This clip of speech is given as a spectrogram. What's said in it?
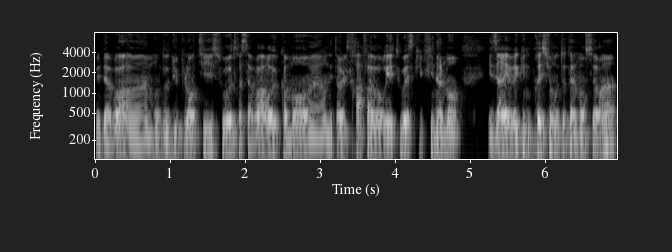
mais d'avoir un Mondo du Plantis ou autre, savoir eux comment, euh, en étant ultra favori et tout, est-ce qu'ils finalement ils arrivent avec une pression totalement serein?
